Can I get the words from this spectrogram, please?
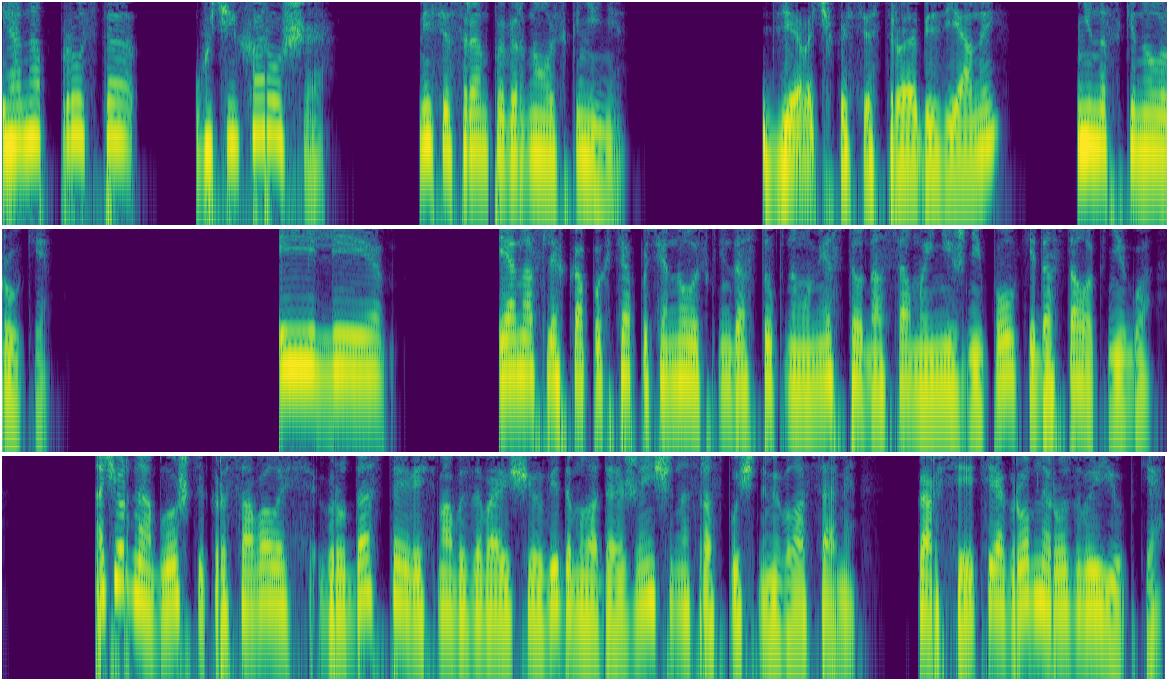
и она просто очень хорошая». Миссис Рен повернулась к Нине. «Девочка с сестрой обезьяной?» Нина вскинула руки. Или...» И она слегка пыхтя потянулась к недоступному месту на самой нижней полке и достала книгу. На черной обложке красовалась грудастая, весьма вызывающего вида молодая женщина с распущенными волосами, корсете и огромной розовой юбке.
